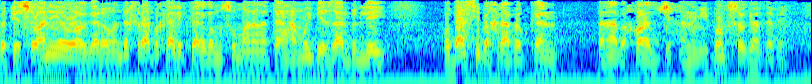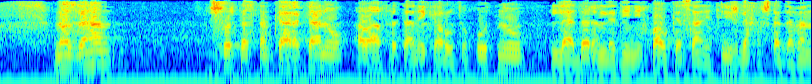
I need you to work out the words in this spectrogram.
بە پێچوانەیەوە گەر ئەوەندە خراپەکاری بکە لەگەڵ مسلمانانە تا هەمووی بێزار بن لێی و باسی بە خراپە بکەن پنا بەخواز جهنمی بۆم سۆگەر دەبێت نۆزدەهام شورت دەستم کارەکان و ئەو ئافرەتانەی کە ڕوتقوتن و لادەرن لە دینی خوا و کەسانی تریش لە خشتە دەبن.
